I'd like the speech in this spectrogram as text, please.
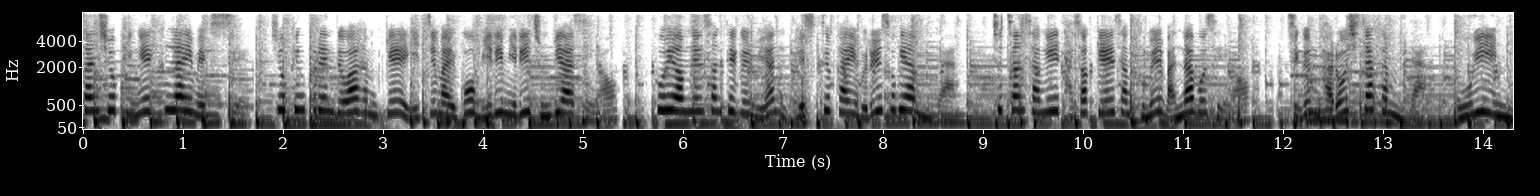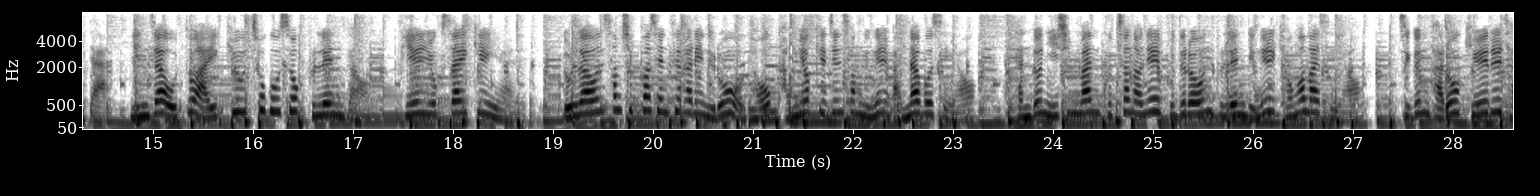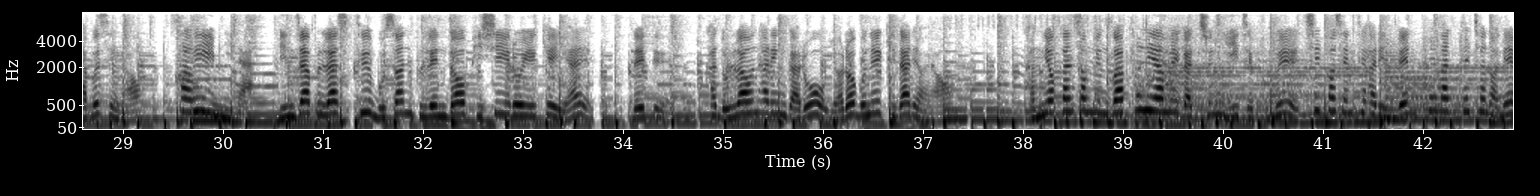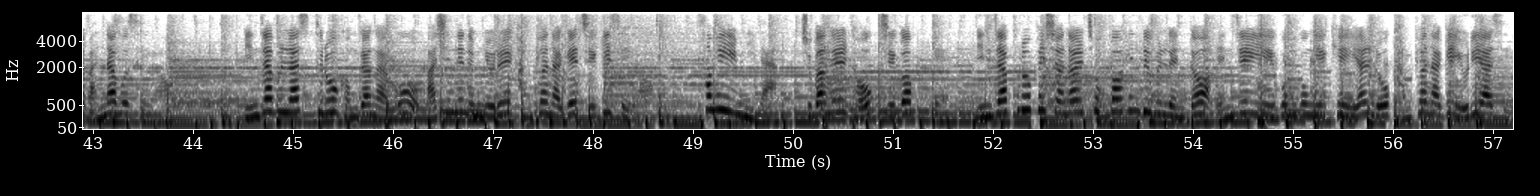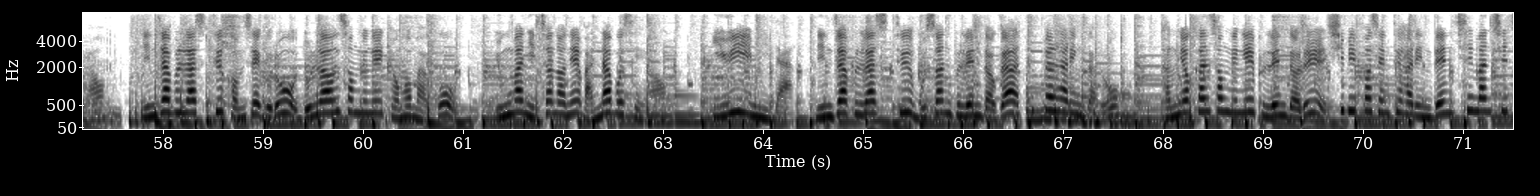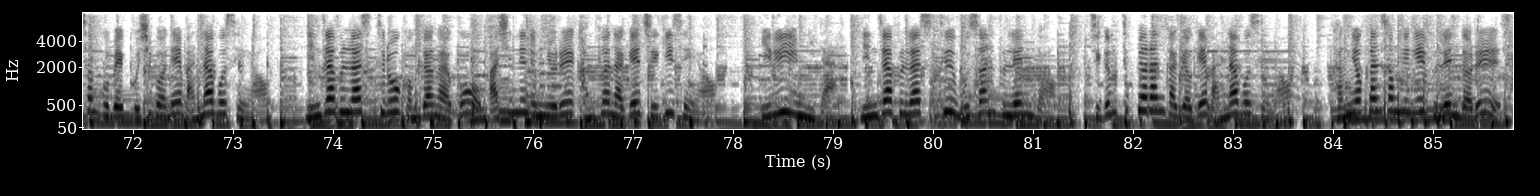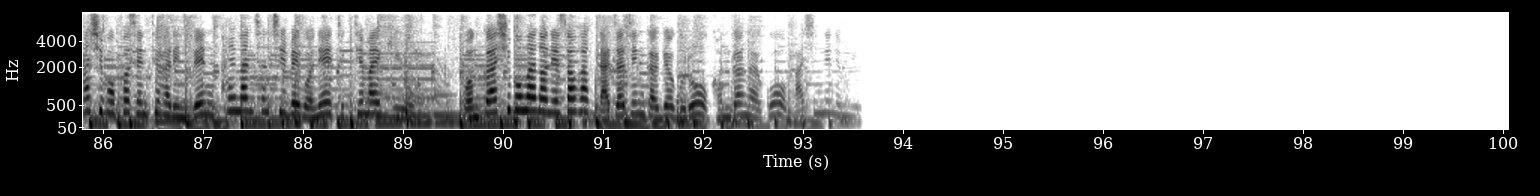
행복한 쇼핑의 클라이맥스. 쇼핑 프렌드와 함께 잊지 말고 미리미리 준비하세요. 후회 없는 선택을 위한 베스트 5를 소개합니다. 추천 상위 5개의 상품을 만나보세요. 지금 바로 시작합니다. 5위입니다. 닌자 오토 IQ 초고속 블렌더 BL64KR 놀라운 30% 할인으로 더욱 강력해진 성능을 만나보세요. 단돈 20만 9천원의 부드러운 블렌딩을 경험하세요. 지금 바로 기회를 잡으세요. 4위입니다. 닌자 블라스트 무선 블렌더 BC151KR 레드 가 놀라운 할인가로 여러분을 기다려요. 강력한 성능과 편리함을 갖춘 이 제품을 7% 할인된 88,000원에 만나보세요. 닌자 블라스트로 건강하고 맛있는 음료를 간편하게 즐기세요. 3위입니다. 주방을 더욱 즐겁게 닌자 프로페셔널 초퍼 핸드 블렌더 NJ1001KR로 간편하게 요리하세요. 닌자 블라스트 검색으로 놀라운 성능을 경험하고 62,000원에 만나보세요. 2위입니다. 닌자 블라스트 무선 블렌더가 특별 할인가로 강력한 성능의 블렌더를 12% 할인된 77,990원에 만나보세요. 닌자 블라스트로 건강하고 맛있는 음료를 간편하게 즐기세요. 1위입니다. 닌자 블라스트 무선 블렌더. 지금 특별한 가격에 만나보세요. 강력한 성능의 블렌더를 45% 할인된 81,700원에 득템할 기회. 원가 15만원에서 확 낮아진 가격으로 건강하고 맛있는 음료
